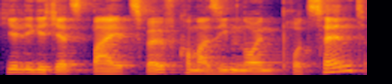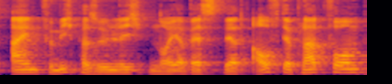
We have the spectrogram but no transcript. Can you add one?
Hier liege ich jetzt bei 12,79 Prozent. Ein für mich persönlich neuer Bestwert auf der Plattform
